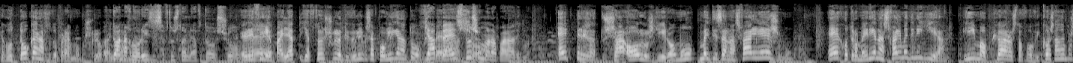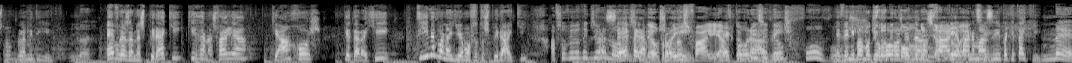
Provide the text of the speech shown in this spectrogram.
Εγώ το έκανα αυτό το πράγμα που σου λέω παλιά. Το αναγνωρίζεις αυτό στον εαυτό σου; Ρε ναι. φίλε, παλιά, γι' αυτό σου λέω ότι δούλεψα πολύ για να το Για ξεπεράσω. πες, δώσε μου ένα παράδειγμα. Έπριζα τους όλους γύρω μου με τις ανασφάλειές μου. Έχω τρομερή ανασφάλεια με την υγεία. Είμαι ο πιο αρρωστοφοβικός άνθρωπος στον πλανήτη Γη. Ναι. Έβγαζα ένα σπυράκι και είχα ανασφάλεια και άγχος και ταραχή Τι είναι Παναγία μου αυτό το σπυράκι; Αυτό βέβαια δεν ξέρω αν Σας έπαιρνε ορίζεται από ως το πρωί ανασφάλεια. μέχρι Αυτό το ορίζεται βράδυ. ως φόβος. Ε, δεν είπαμε ότι ο στο φόβος δικό με μου την το ανασφάλεια μυαλό, πάνε έτσι. μαζί πακετάκι. Ναι.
